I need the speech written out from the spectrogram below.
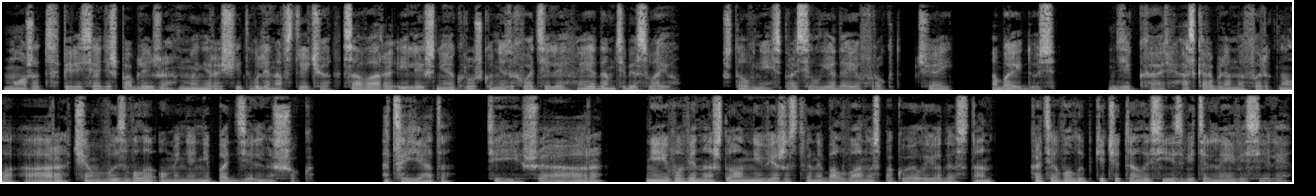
«Может, пересядешь поближе? Мы не рассчитывали на встречу с Авары и лишнюю кружку не захватили. Я дам тебе свою». «Что в ней?» — спросил я, дая фрукт. «Чай?» «Обойдусь». Дикарь оскорбленно фыркнула Аара, чем вызвала у меня неподдельный шок. «Это я-то? Тише, Аара. Не его вина, что он невежественный болван, успокоил ее Достан, хотя в улыбке читалось язвительное веселье.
